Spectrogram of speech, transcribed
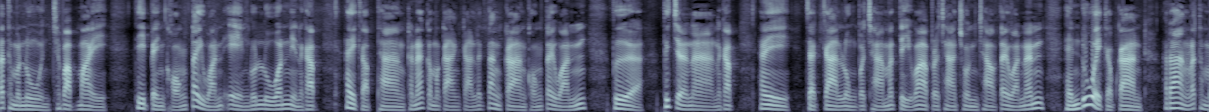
รัฐธรรมนูญ ฉบับใหม่ ที่เป็นของไต้หวันเองล้วนๆเนี่ยนะครับให้กับทางคณะกรรมการการเลือกตั้งกลางของไต้หวัน เพื่อพิจารณานะครับให้จัดการลงประชามติว่าประชาชนชาวไต้หวันนั้น เห็นด้วยกับการร่างรัฐธรรม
